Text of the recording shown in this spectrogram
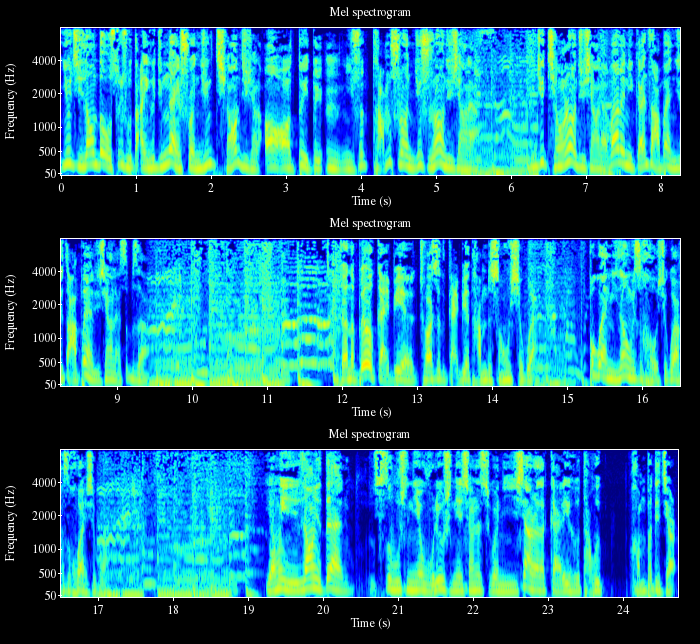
尤其人到岁数大以后就爱说，你就听就行了。哦哦，对对，嗯，你说他们说上你就说上就行了，你就听上就行了。完了你该咋办你就咋办就行了，是不是？真的不要改变，尝试的改变他们的生活习惯，不管你认为是好习惯还是坏习惯，因为人一旦四五十年、五六十年形成习惯，你一下让他改了以后，他会很不得劲儿。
